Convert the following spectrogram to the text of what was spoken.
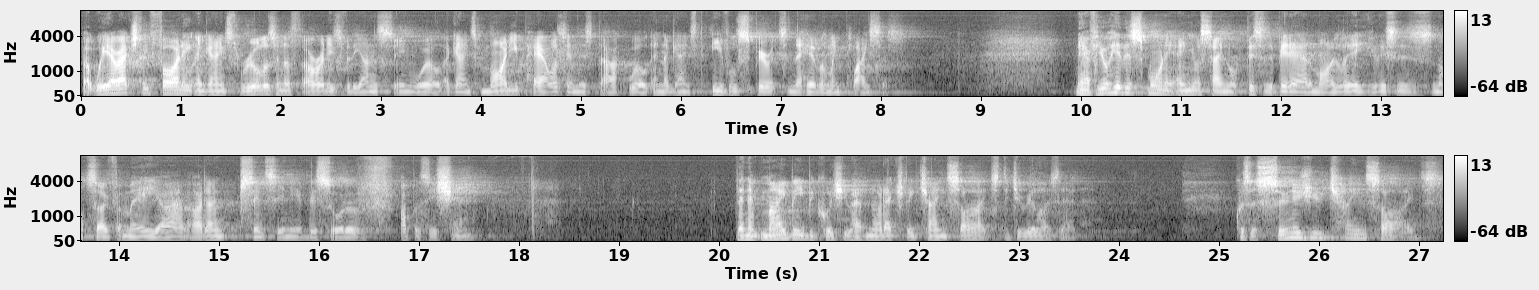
But we are actually fighting against rulers and authorities of the unseen world, against mighty powers in this dark world, and against evil spirits in the heavenly places. Now, if you're here this morning and you're saying, look, this is a bit out of my league, this is not so for me, uh, I don't sense any of this sort of opposition, then it may be because you have not actually changed sides. Did you realize that? Because as soon as you change sides,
